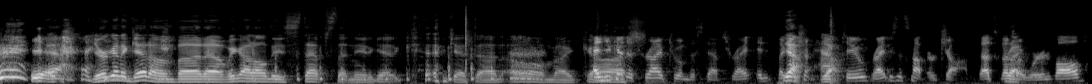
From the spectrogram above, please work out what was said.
yeah you're gonna get them but uh, we got all these steps that need to get get done oh my god and you can describe to them the steps right and like yeah, shouldn't have yeah. to right because it's not their job that's that's right. why we're involved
